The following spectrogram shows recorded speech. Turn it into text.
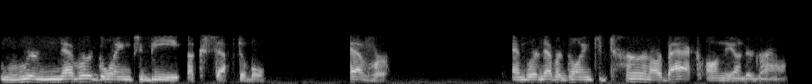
We're never going to be acceptable, ever, and we're never going to turn our back on the underground.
